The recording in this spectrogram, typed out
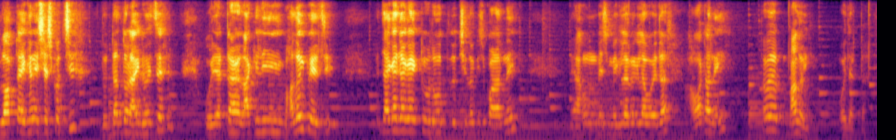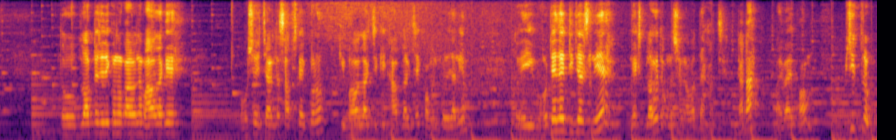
ব্লগটা এখানে শেষ করছি। দুর্দান্ত রাইড হয়েছে। ওয়েদারটা লাকিলি ভালোই পেয়েছি। জায়গায় জায়গায় একটু রোদ ছিল, কিছু করার নেই। এখন বেশ মেঘলা মেঘলা ওয়েদার হাওয়াটা নেই, তবে ভালোই ওয়েদারটা তো ব্লগটা যদি কোনো কারণে ভালো লাগে, অবশ্যই চ্যানেলটা সাবস্ক্রাইব করো। কি ভালো লাগছে, কি খারাপ লাগছে কমেন্ট করে জানিও। তো এই হোটেলের ডিটেলস নিয়ে নেক্সট ব্লগে তোমাদের সঙ্গে আবার দেখা হচ্ছে। Tata bye bye from Bichitrapur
